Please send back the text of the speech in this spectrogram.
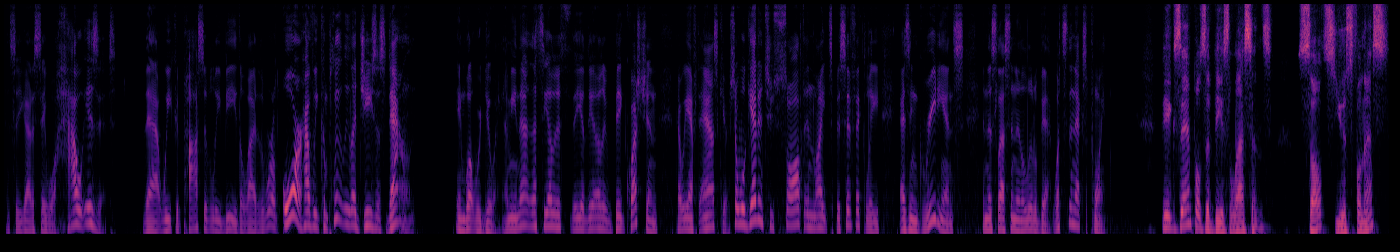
And so you got to say, well, how is it that we could possibly be the light of the world? Or have we completely let Jesus down in what we're doing? I mean, that, that's the other, the, the other big question that we have to ask here. So we'll get into salt and light specifically as ingredients in this lesson in a little bit. What's the next point? The examples of these lessons salt's usefulness,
